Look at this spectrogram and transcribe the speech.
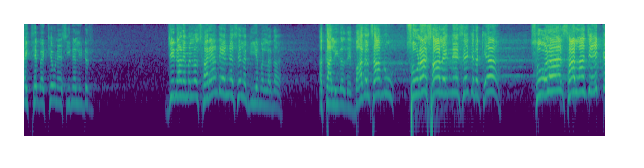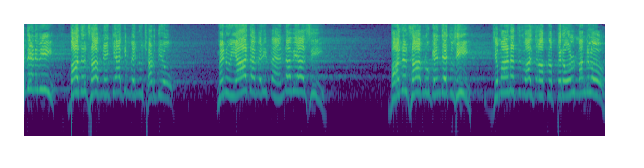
ਇੱਥੇ ਬੈਠੇ ਹੋਣੇ ਸੀਨੀਅਰ ਲੀਡਰ ਜਿਨ੍ਹਾਂ ਨੇ ਮੈਨੂੰ ਸਾਰਿਆਂ ਦੇ ਐਨਐਸਏ ਲੱਗੀ ਹੈ ਮੈਨੂੰ ਲੱਗਦਾ। ਅਕਾਲੀ ਦਲ ਦੇ। ਬਾਦਲ ਸਾਹਿਬ ਨੂੰ 16 ਸਾਲ ਐਨਐਸਏ 'ਚ ਰੱਖਿਆ। 16 ਸਾਲਾਂ 'ਚ ਇੱਕ ਦਿਨ ਵੀ ਬਾਦਲ ਸਾਹਿਬ ਨੇ ਕਿਹਾ ਕਿ ਮੈਨੂੰ ਛੱਡ ਦਿਓ। ਮੈਨੂੰ ਯਾਦ ਹੈ ਮੇਰੀ ਭੈਣ ਦਾ ਵਿਆਹ ਸੀ। ਬਾਦਲ ਸਾਹਿਬ ਨੂੰ ਕਹਿੰਦੇ, ਤੁਸੀਂ ਜ਼ਮਾਨਤ ਵਾਸਤੇ ਆਪਣਾ ਪੈਰੋਲ ਮੰਗ ਲਓ।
